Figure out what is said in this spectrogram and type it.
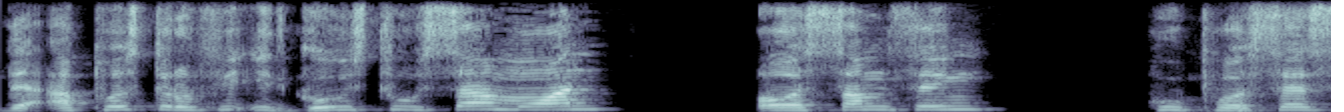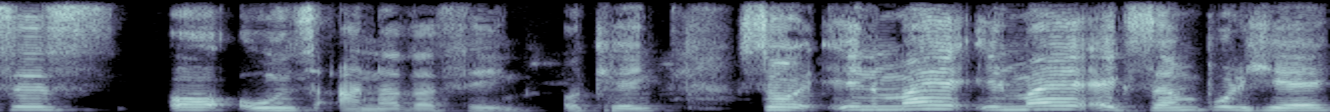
the apostrophe it goes to someone or something who possesses or owns another thing okay? So in my in my example here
